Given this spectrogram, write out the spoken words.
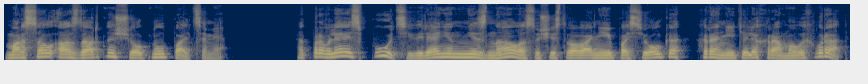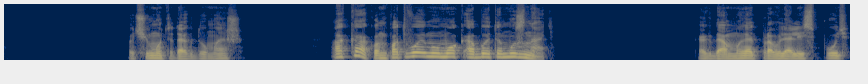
Марсал азартно щелкнул пальцами. Отправляясь в путь, северянин не знал о существовании поселка Хранителя Храмовых Врат. Почему ты так думаешь? А как он, по-твоему, мог об этом узнать? Когда мы отправлялись в путь,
